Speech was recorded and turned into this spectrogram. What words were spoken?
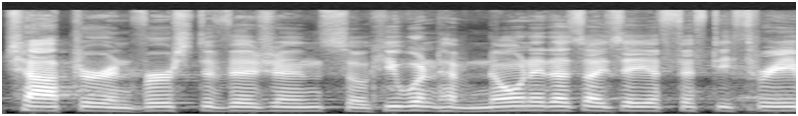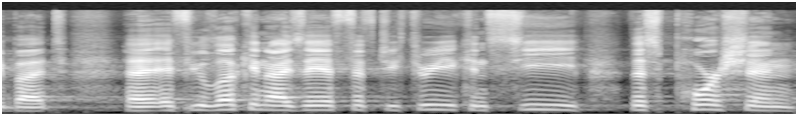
chapter and verse divisions, so he wouldn't have known it as Isaiah 53. But uh, if you look in Isaiah 53, you can see this portion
